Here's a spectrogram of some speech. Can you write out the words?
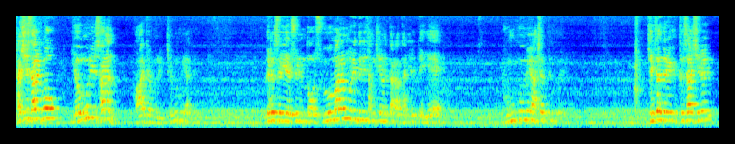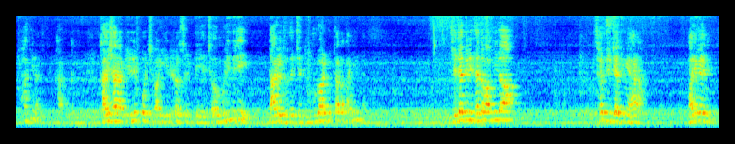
다시 살고 영원히 사는 과정을 경험해야 됩니다. 그래서 예수님도 수많은 무리들이 당신을 따라다닐 때에 궁금해 하셨던 거예요. 제자들에게 그 사실을 확인합니다. 가이사라 빌립보 지방에 이르렀을 때에 저 무리들이 나를 도대체 누구로 알고 따라다녔나? 제자들이 대답합니다. 선지자 중에 하나 아니면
